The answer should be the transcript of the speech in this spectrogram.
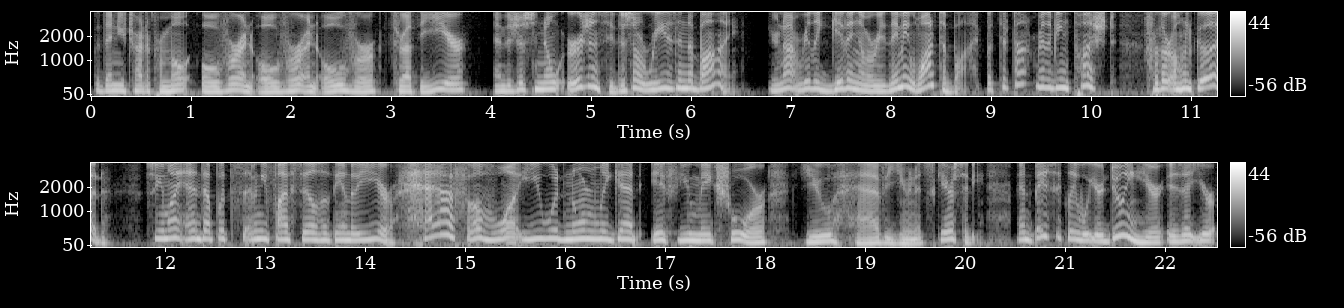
but then you try to promote over and over and over throughout the year, and there's just no urgency. There's no reason to buy. You're not really giving them a reason. They may want to buy, but they're not really being pushed for their own good. So you might end up with 75 sales at the end of the year, half of what you would normally get if you make sure you have unit scarcity. And basically, what you're doing here is that you're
